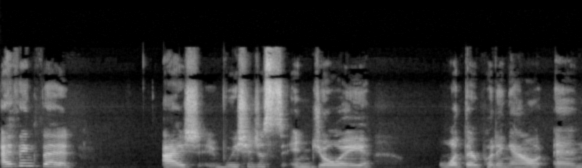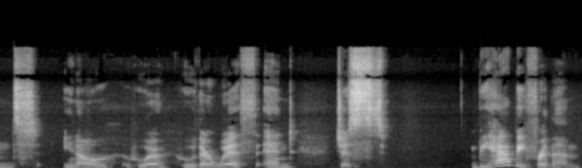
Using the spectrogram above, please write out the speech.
I think that I sh- we should just enjoy what they're putting out and you know who who they're with and just be happy for them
